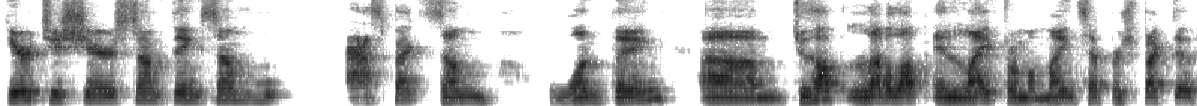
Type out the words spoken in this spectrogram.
here to share something, some aspect, some one thing um, to help level up in life from a mindset perspective,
